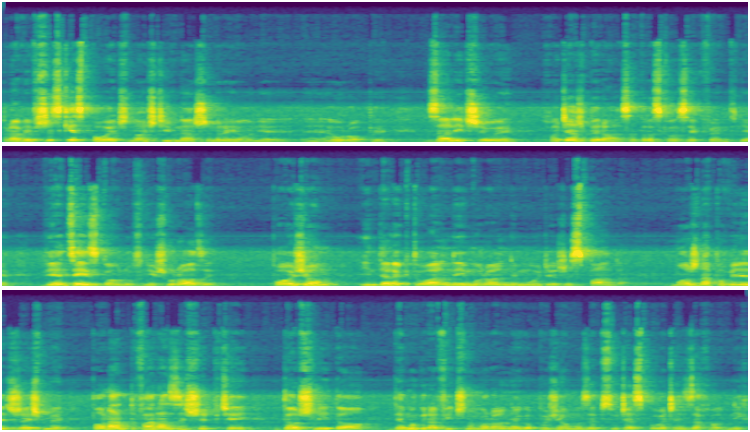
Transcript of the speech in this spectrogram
prawie wszystkie społeczności w naszym rejonie e, Europy zaliczyły chociażby raz, a teraz konsekwentnie, więcej zgonów niż urodzeń. Poziom intelektualny i moralny młodzieży spada. Można powiedzieć, żeśmy ponad dwa razy szybciej doszli do demograficzno-moralnego poziomu zepsucia społeczeństw zachodnich,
